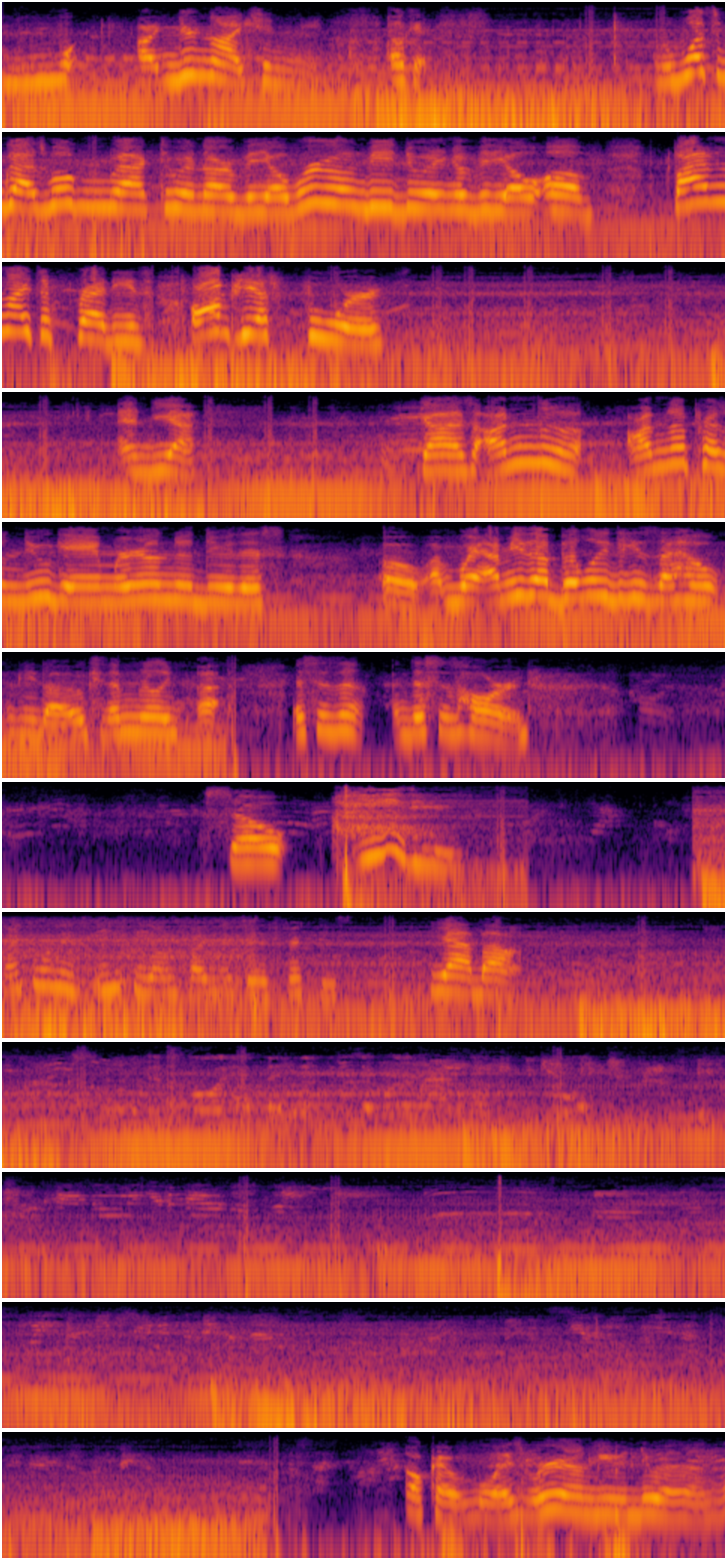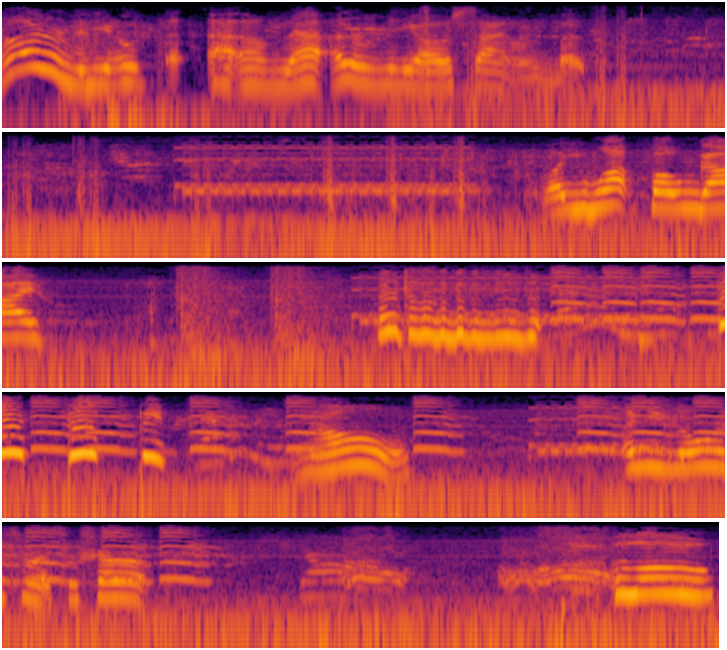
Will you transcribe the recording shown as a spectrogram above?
Uh, you're not kidding me. Okay. What's up guys, welcome back to another video. We're going to be doing a video of Five Nights at Freddy's on PS4. And yeah. Guys, I'm gonna, I'm gonna press a new game. We're gonna do this. Oh, uh, wait, I need the abilities to help me though, because I'm really, uh, this isn't, this is hard. So, Easy. That one is easy on Five Nights at yeah, but Okay, boys, we're gonna be doing another video. Um, that other video I was silent, but what you want, phone guy? Beep beep beep. No, and you know it's not. So shut up. Hello?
